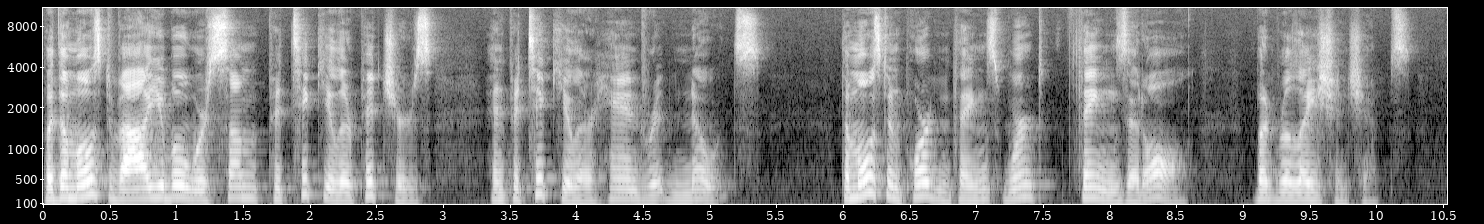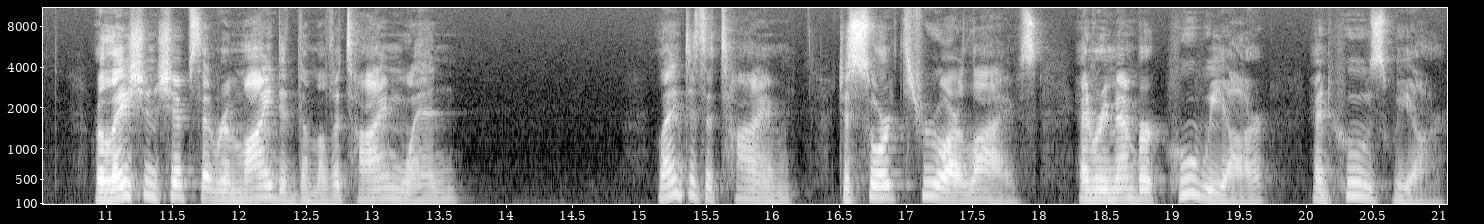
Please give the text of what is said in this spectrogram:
but the most valuable were some particular pictures and particular handwritten notes. The most important things weren't things at all, but relationships relationships that reminded them of a time when. Lent is a time to sort through our lives and remember who we are and whose we are,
